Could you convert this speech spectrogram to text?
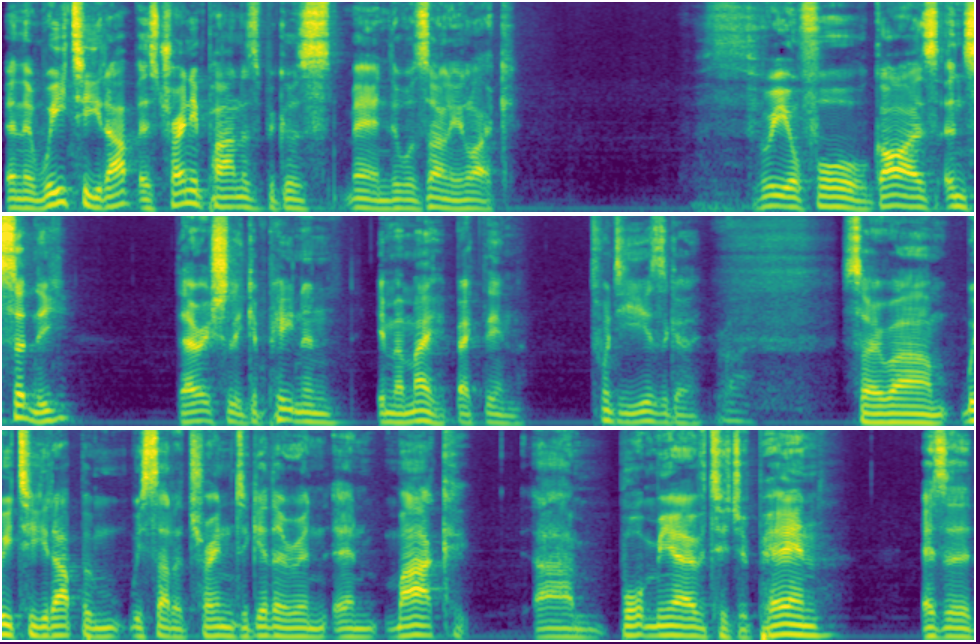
And then we teed up as training partners because, man, there was only like three or four guys in Sydney they're actually competing in MMA back then, 20 years ago. Right. So um, we teed up and we started training together. And, and Mark um, brought me over to Japan as a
